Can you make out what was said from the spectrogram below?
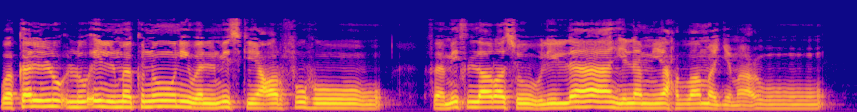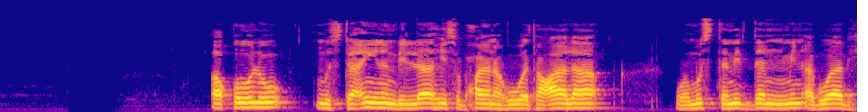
وكاللؤلؤ المكنون والمسك عرفه فمثل رسول الله لم يحظ مجمع أقول مستعينا بالله سبحانه وتعالى ومستمدا من أبوابه.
